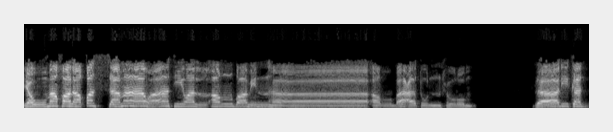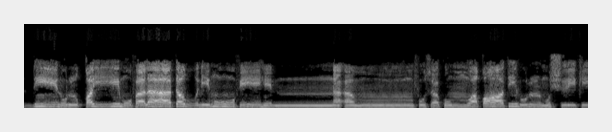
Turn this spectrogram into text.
يوم خلق السماوات والأرض منها أربعة حرم. ذلك الدين القيم فلا تظلموا فيهن أنفسكم وقاتلوا المشركين.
